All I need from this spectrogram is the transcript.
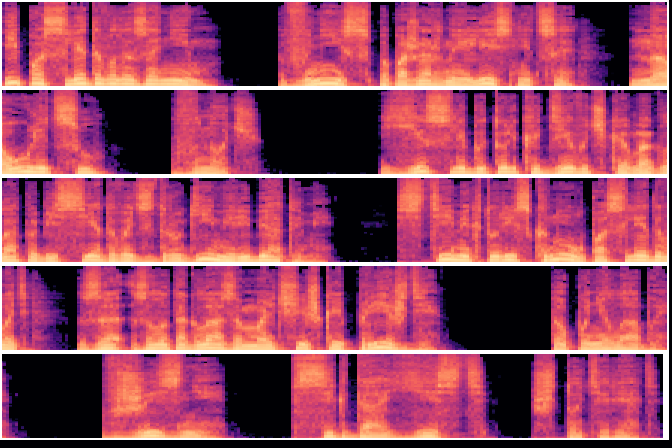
и последовала за ним, вниз по пожарной лестнице, на улицу, в ночь. Если бы только девочка могла побеседовать с другими ребятами, с теми, кто рискнул последовать за золотоглазым мальчишкой прежде, то поняла бы, в жизни всегда есть что терять.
